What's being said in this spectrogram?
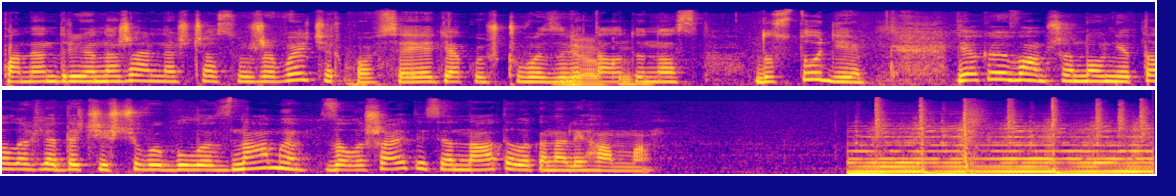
Пане Андрію, на жаль, наш час уже вичерпався. Я дякую, що ви завітали Дякую. до нас до студії. Дякую вам, шановні телеглядачі, що ви були з нами. Залишайтеся на телеканалі Гамма. Música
